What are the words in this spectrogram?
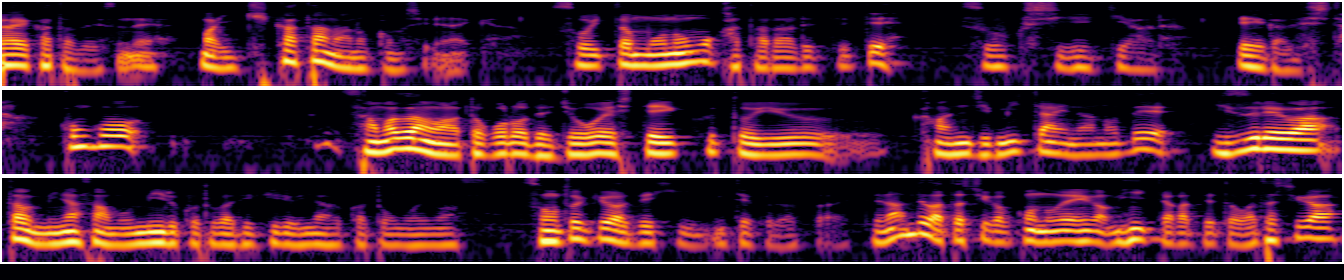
え方ですね、まあ、生き方なのかもしれないけどそういったものも語られててすごく刺激ある映画でした。今後さまざまなところで上映していくという感じみたいなのでいずれは多分皆さんも見ることができるようになるかと思います。その時は是非見てください。でなんで私がこの映画見に行ったかというと私が、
